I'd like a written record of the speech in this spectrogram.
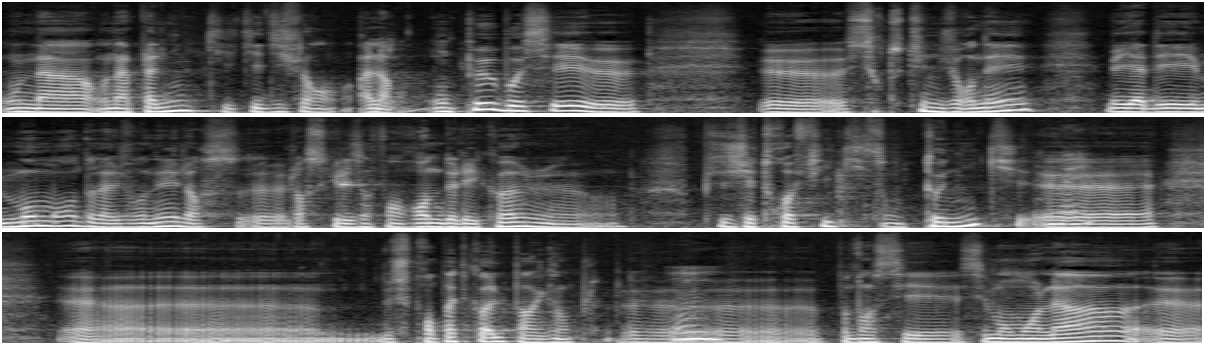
on a on a un planning qui, qui, est différent. Alors, on peut bosser. Euh, sur toute une journée, mais il y a des moments dans la journée lorsque, lorsque les enfants rentrent de l'école. en plus, j'ai trois filles qui sont toniques. Euh, euh, je prends pas de colle, par exemple. Euh, mm. pendant ces, ces moments-là, euh,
